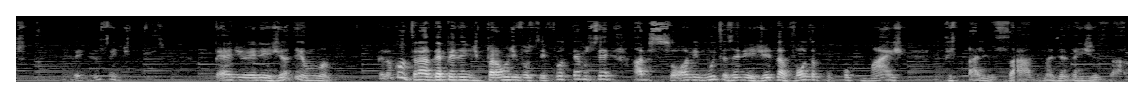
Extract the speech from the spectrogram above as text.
isso. Não tem nenhum sentido isso. Perde energia nenhuma. Pelo contrário, dependendo de para onde você for, até você absorve muitas energias dá volta para o corpo mais vitalizado, mais energizado.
